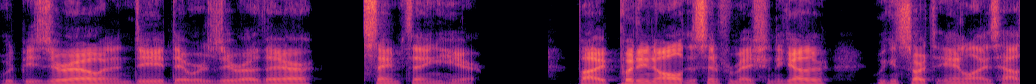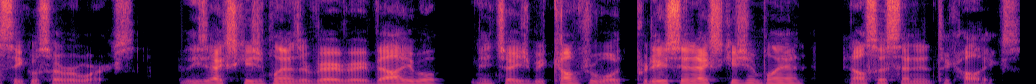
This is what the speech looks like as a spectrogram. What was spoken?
would be zero, and indeed there were zero there. Same thing here. By putting all this information together, we can start to analyze how SQL Server works. These execution plans are very, very valuable, and so you should be comfortable with producing an execution plan and also sending it to colleagues.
